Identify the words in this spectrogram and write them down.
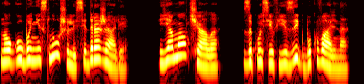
Но губы не слушались и дрожали. Я молчала, закусив язык буквально.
